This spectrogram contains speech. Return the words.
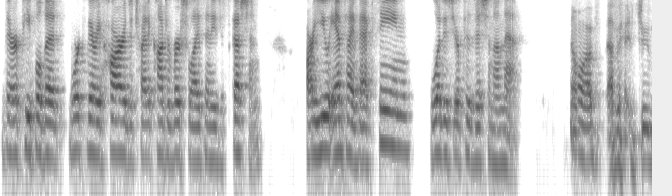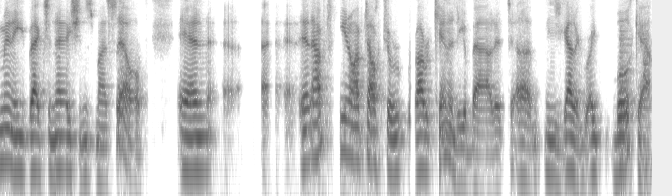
there are people that work very hard to try to controversialize any discussion. Are you anti-vaccine? What is your position on that? No, I've I've had too many vaccinations myself, and uh, and I've, you know, I've talked to Robert Kennedy about it. Uh, he's got a great book out.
